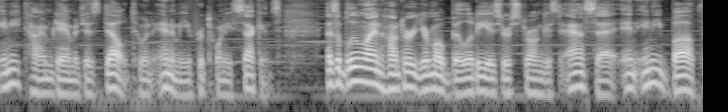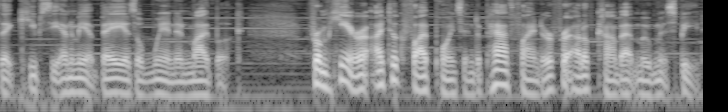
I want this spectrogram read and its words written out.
anytime damage is dealt to an enemy for 20 seconds. As a blue line hunter, your mobility is your strongest asset, and any buff that keeps the enemy at bay is a win in my book. From here, I took 5 points into Pathfinder for out of combat movement speed.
